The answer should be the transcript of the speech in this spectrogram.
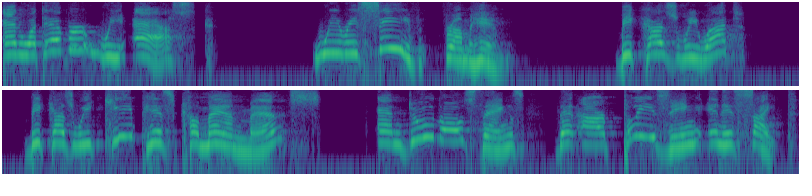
And whatever we ask we receive from him. Because we what? Because we keep his commandments and do those things that are pleasing in his sight.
